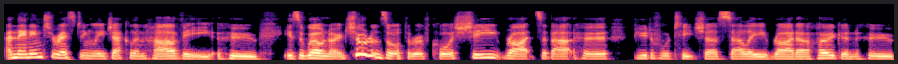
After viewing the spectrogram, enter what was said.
And then interestingly, Jacqueline Harvey, who is a well-known children's author, of course, she writes about her beautiful teacher Sally Ryder Hogan, who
